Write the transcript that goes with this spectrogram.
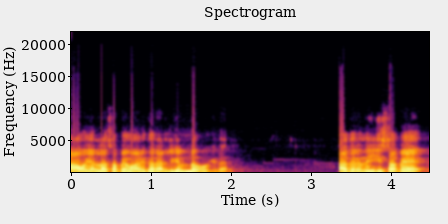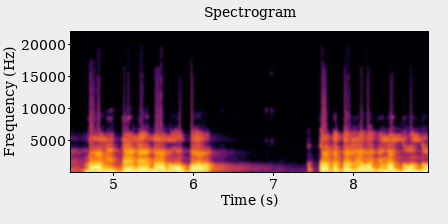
ಯಾವ ಎಲ್ಲ ಸಭೆ ಮಾಡಿದ್ದಾರೆ, ಅಲ್ಲಿಗೆಲ್ಲ ಹೋಗಿದ್ದಾರೆ. ಆದ್ದರಿಂದ ಈ ಸಭೆ ನಾನಿದ್ದೇನೆ, ನಾನು ಒಬ್ಬ ಕಾಕತಾಳೀಯವಾಗಿ ನಂದು ಒಂದು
